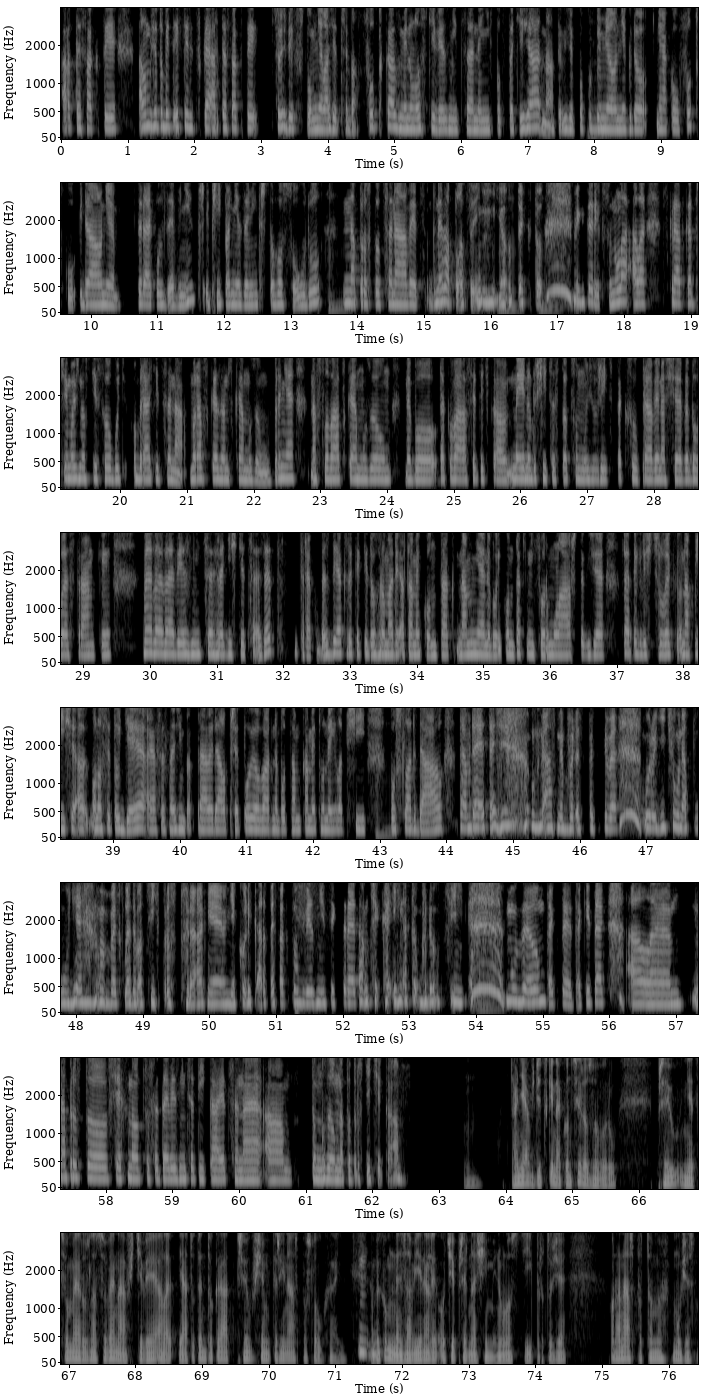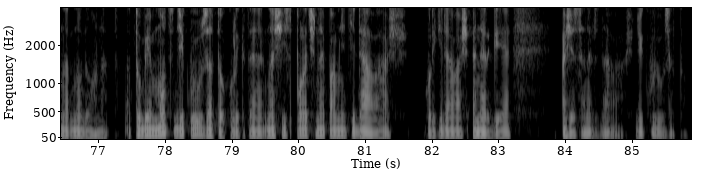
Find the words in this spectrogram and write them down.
artefakty, ale může to být i fyzické artefakty, což bych vzpomněla, že třeba fotka z minulosti věznice není v podstatě žádná, takže pokud by měl někdo nějakou fotku, ideálně teda jako zevnitř, i případně zevnitř toho soudu, mm. naprosto cená věc k nezaplacení, jo, mm. tak to bych tedy vsunula, ale zkrátka tři možnosti jsou buď obrátit se na Moravské zemské muzeum v Brně, na Slovácké muzeum, nebo taková asi teďka nejjednodušší cesta, co můžu říct, tak jsou právě naše webové stránky www.věznice.hradiště.cz, teda jako bez diakritiky dohromady a tam je kontakt na mě nebo i kontaktní formulář, takže tady, když člověk napíše a ono se to děje a já se snažím pak právě dál přepojovat nebo tam, kam je to nejlepší, mhm. poslat dál. Pravda je ta, že u nás nebo respektive u rodičů na půdě ve skladovacích prostorách je několik artefaktů k věznici, které tam čekají na to budoucí muzeum, tak to je taky tak, ale naprosto všechno, co se té věznice týká, je cené a to muzeum na to prostě čeká. Hmm. Ani já vždycky na konci rozhovoru přeju něco mé rozhlasové návštěvě, ale já to tentokrát přeju všem, kteří nás poslouchají. Mm. Abychom nezavírali oči před naší minulostí, protože ona nás potom může snadno dohnat. A tobě moc děkuju za to, kolik té naší společné paměti dáváš, kolik ji dáváš energie a že se nevzdáváš. Děkuju za to.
